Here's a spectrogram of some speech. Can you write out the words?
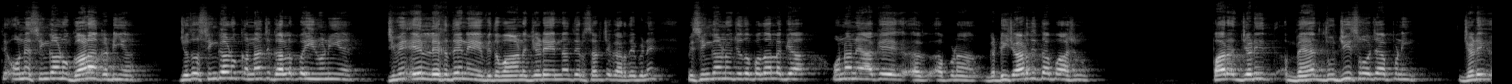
ਤੇ ਉਹਨੇ ਸਿੰਘਾਂ ਨੂੰ ਗਾਲਾਂ ਕੱਢੀਆਂ। ਜਦੋਂ ਸਿੰਘਾਂ ਨੂੰ ਕੰਨਾਂ 'ਚ ਗੱਲ ਪਈ ਹੋਣੀ ਹੈ ਜਿਵੇਂ ਇਹ ਲਿਖਦੇ ਨੇ ਵਿਦਵਾਨ ਜਿਹੜੇ ਇਹਨਾਂ ਤੇ ਰਿਸਰਚ ਕਰਦੇ ਪਏ ਨੇ ਵੀ ਸਿੰਘਾਂ ਨੂੰ ਜਦੋਂ ਪਤਾ ਲੱਗਿਆ ਉਹਨਾਂ ਨੇ ਆ ਕੇ ਆਪਣਾ ਗੱਡੀ ਚਾੜ ਦਿੱਤਾ ਪਾਸ਼ ਨੂੰ। ਪਰ ਜਿਹੜੀ ਮੈਂ ਦੂਜੀ ਸੋਚ ਆਪਣੀ ਜਿਹੜੀ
